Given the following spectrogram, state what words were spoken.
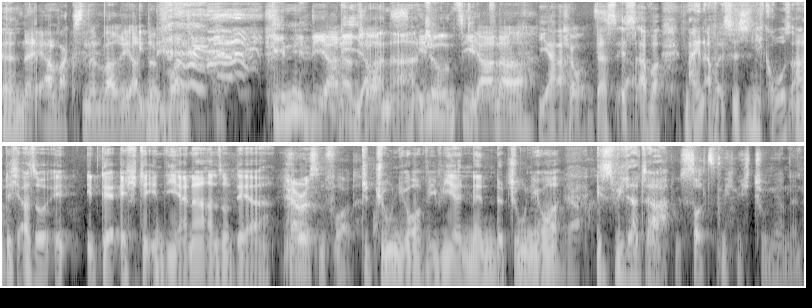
ähm, eine Erwachsenenvariante von Indiana, Indiana Jones. Jones Indiana. Ja, Jones. das ist ja. aber, nein, aber es ist nicht großartig. Also äh, der echte Indiana, also der Harrison Ford. Junior, wie wir ihn nennen, der Junior, ja. ist wieder da. Du sollst mich nicht Junior nennen.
